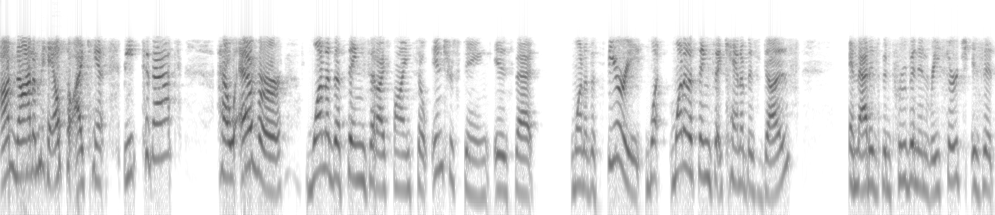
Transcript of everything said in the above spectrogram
i'm not a male so i can't speak to that. However one of the things that i find so interesting is that one of the theory what, one of the things that cannabis does and that has been proven in research is it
